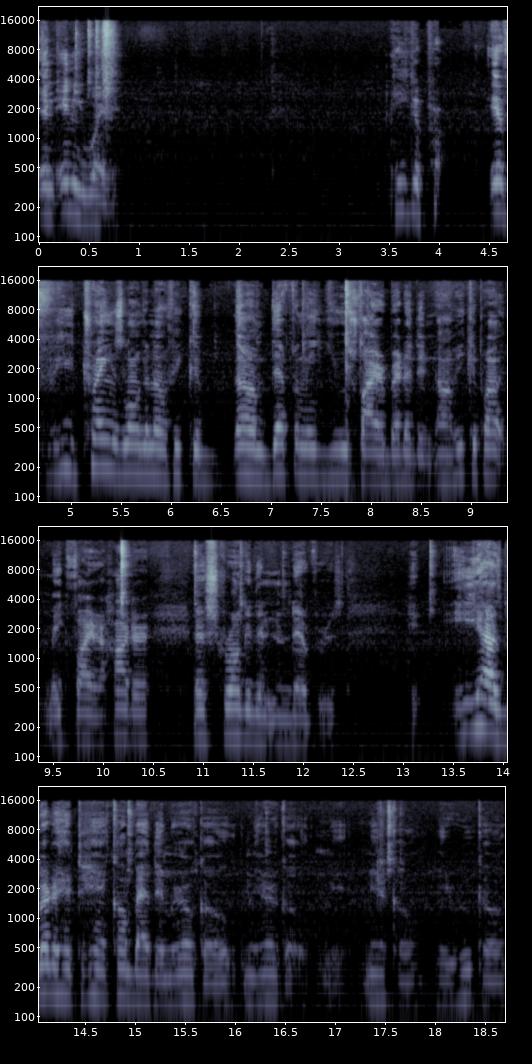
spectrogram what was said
in any way. He could." If he trains long enough, he could um, definitely use fire better than um, he could probably make fire hotter and stronger than Endeavors. He, he has better hand to hand combat than Miruko. Miruko. Miruko. Miruko.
